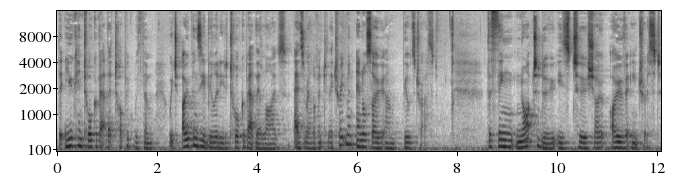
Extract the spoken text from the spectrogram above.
that you can talk about that topic with them, which opens the ability to talk about their lives as relevant to their treatment and also um, builds trust. The thing not to do is to show over interest.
